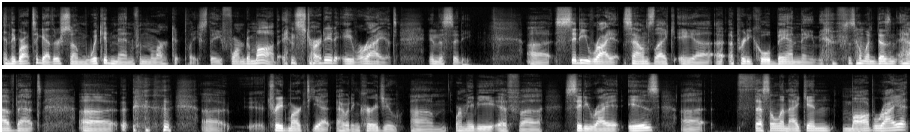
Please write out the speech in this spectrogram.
And they brought together some wicked men from the marketplace. They formed a mob and started a riot in the city. Uh, City Riot sounds like a, uh, a pretty cool band name. If someone doesn't have that uh, uh, trademarked yet, I would encourage you. Um, or maybe if uh, City Riot is Thessalonican Mob Riot,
